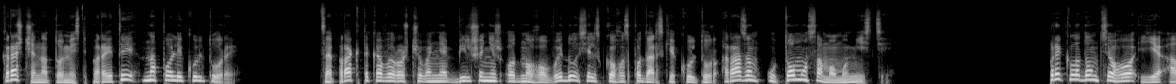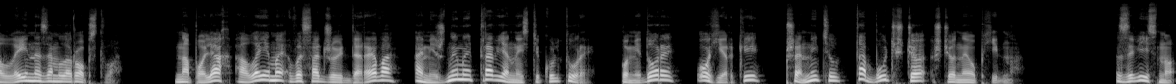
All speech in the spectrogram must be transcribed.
краще натомість перейти на полікультури. Це практика вирощування більше ніж одного виду сільськогосподарських культур разом у тому самому місці. Прикладом цього є алейне землеробство. На полях алеями висаджують дерева, а між ними трав'янисті культури помідори, огірки, пшеницю та будь-що, що необхідно. Звісно,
